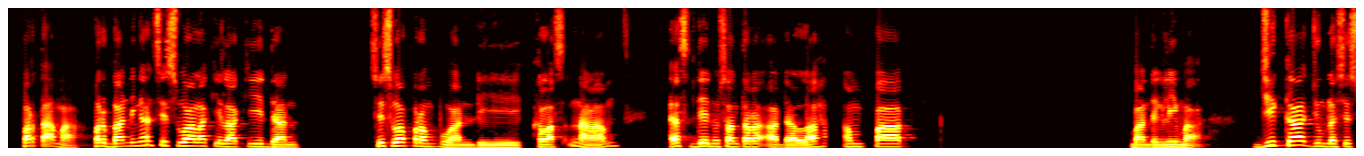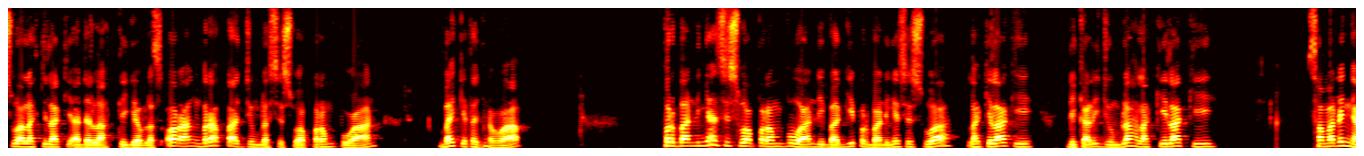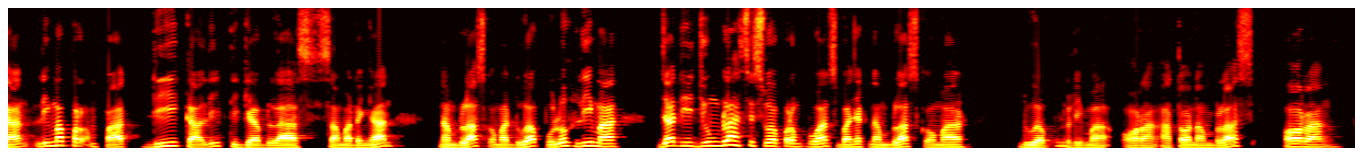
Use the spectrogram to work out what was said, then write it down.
Pertama, perbandingan siswa laki-laki dan siswa perempuan di kelas 6 SD Nusantara adalah 4 banding 5. Jika jumlah siswa laki-laki adalah 13 orang, berapa jumlah siswa perempuan? Baik, kita jawab. Perbandingan siswa perempuan dibagi perbandingan siswa laki-laki dikali jumlah laki-laki. Sama dengan 5 per 4 dikali 13 sama dengan 16,25. Jadi jumlah siswa perempuan sebanyak 16,25 orang atau 16 orang.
